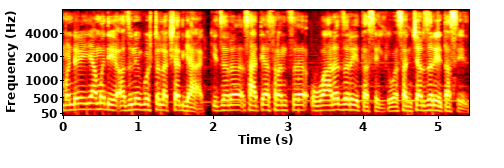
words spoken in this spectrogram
मंडळी यामध्ये अजून एक गोष्ट लक्षात घ्या की जर साती आसरांचं वारं जर येत असेल किंवा संचार जर येत असेल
